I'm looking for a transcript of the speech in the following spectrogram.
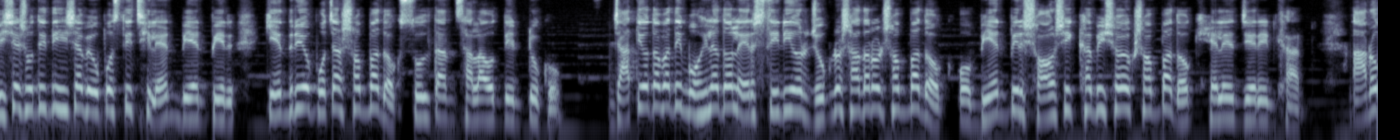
বিশেষ অতিথি হিসাবে উপস্থিত ছিলেন বিএনপির কেন্দ্রীয় প্রচার সম্পাদক সুলতান সালাউদ্দিন টুকু। জাতীয়তাবাদী মহিলা দলের সিনিয়র যুগ্ম সাধারণ সম্পাদক ও বিএনপির সহশিক্ষা বিষয়ক সম্পাদক হেলেন জেরিন খান। আরও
